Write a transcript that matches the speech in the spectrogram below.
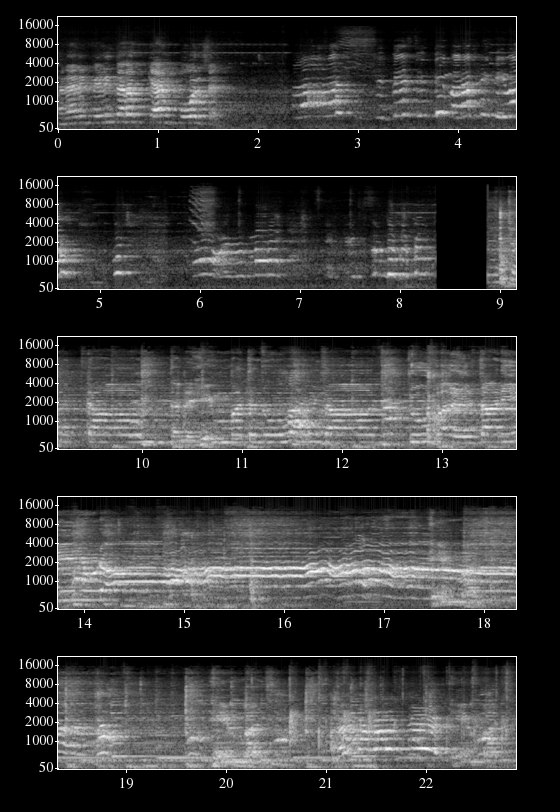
અને એની પેલી તરફ કેમ્પ ફોર છે. હિંમત હિંમત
